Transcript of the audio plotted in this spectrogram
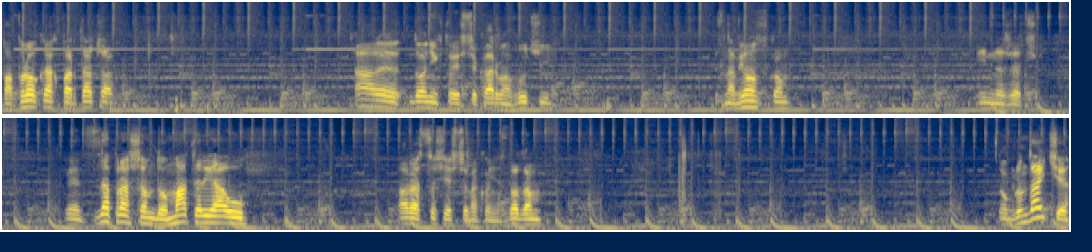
paprokach, partaczach. Ale do nich to jeszcze karma wróci. Z nawiązką. Inne rzeczy. Więc zapraszam do materiału. Oraz coś jeszcze na koniec dodam. Oglądajcie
